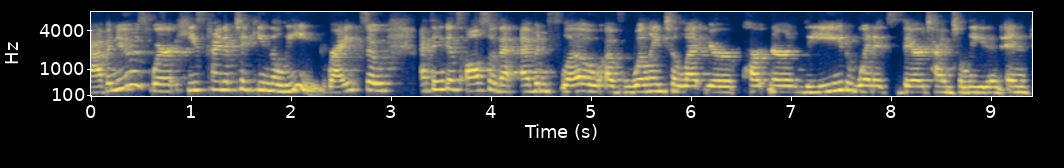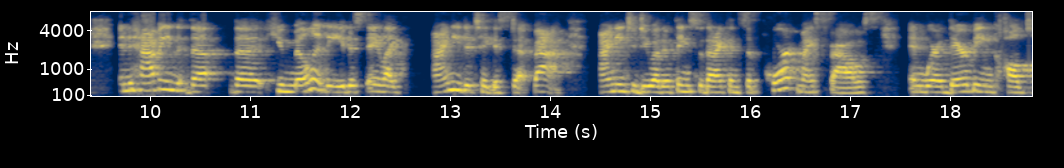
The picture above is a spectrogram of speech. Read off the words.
avenues where he's kind of taking the lead, right? So I think it's also that ebb and flow of willing to let your partner lead when it's their time to lead and, and, and having the, the humility to say, like, I need to take a step back. I need to do other things so that I can support my spouse and where they're being called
